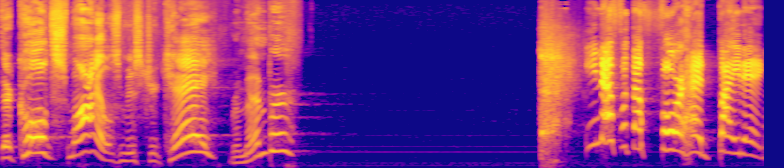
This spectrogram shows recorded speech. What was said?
They're called smiles, Mr. K. Remember? Enough with the forehead biting.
